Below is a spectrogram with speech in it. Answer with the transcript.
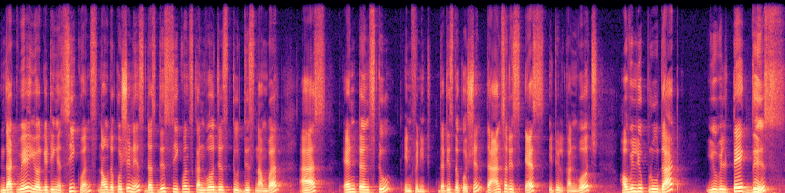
In that way, you are getting a sequence. Now, the question is does this sequence converges to this number as n tends to infinity that is the question. The answer is yes, it will converge. How will you prove that? You will take this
